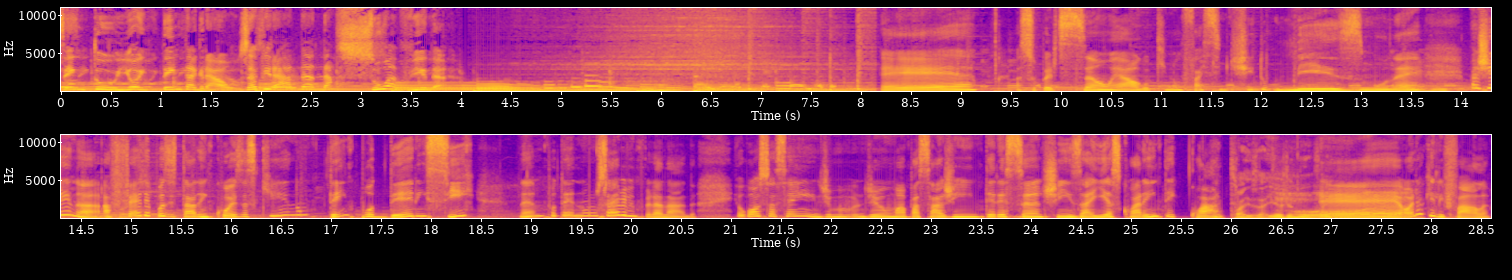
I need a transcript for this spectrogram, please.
180 graus, a virada da sua vida. É, a superstição é algo que não faz sentido mesmo, né? Uhum. Imagina, a fé é depositada em coisas que não têm poder em si, né? Não, poder, não servem para nada. Eu gosto assim de, uma- de uma passagem interessante em Isaías 44. Opa, Isaías de novo. É, olha o que ele fala.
